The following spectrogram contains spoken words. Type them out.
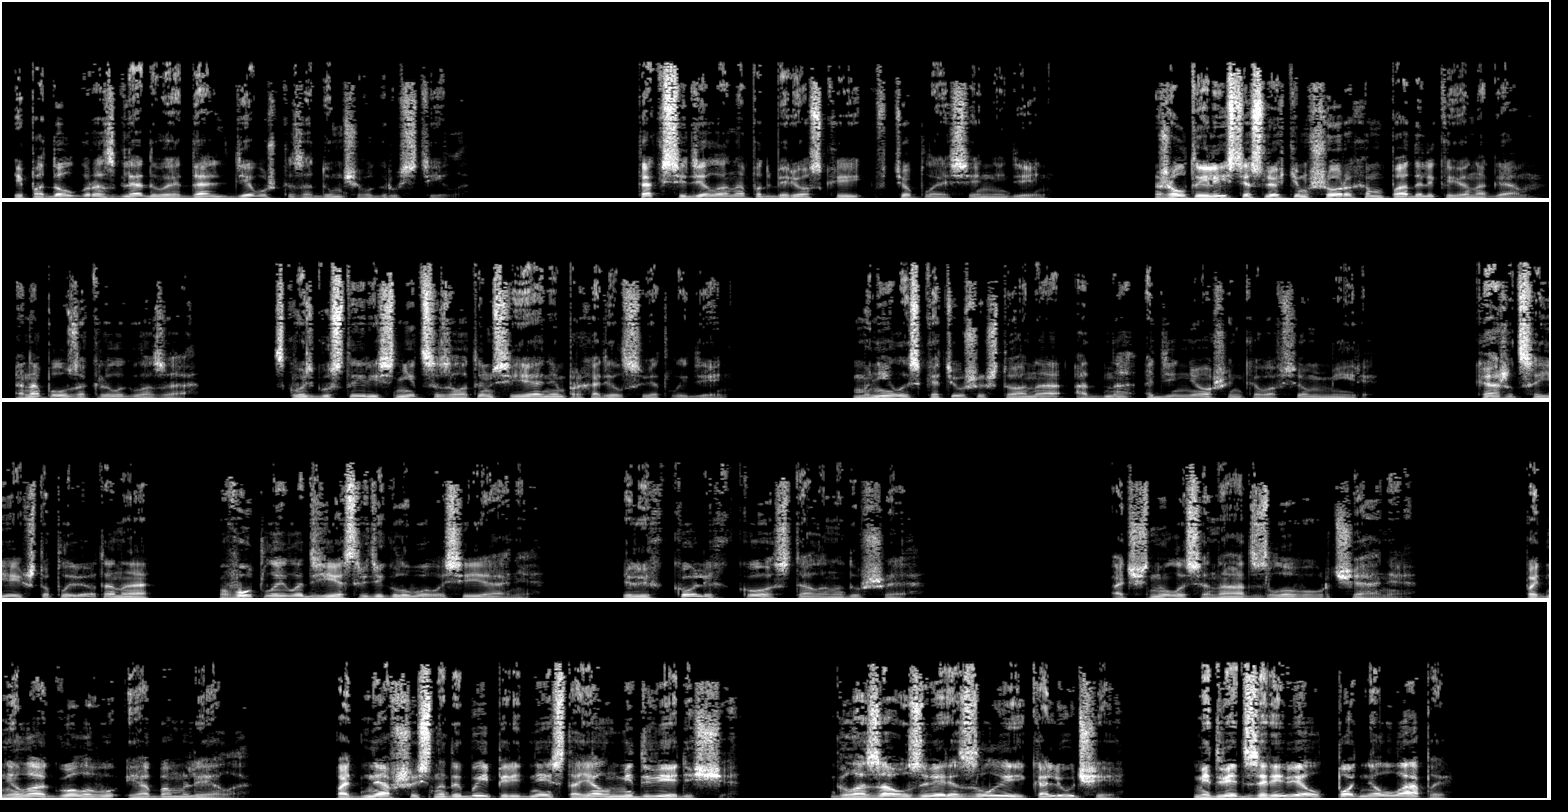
и, подолгу разглядывая даль, девушка задумчиво грустила. Так сидела она под березкой в теплый осенний день. Желтые листья с легким шорохом падали к ее ногам. Она полузакрыла глаза. Сквозь густые ресницы золотым сиянием проходил светлый день. Мнилось Катюше, что она одна-одинешенька во всем мире. Кажется ей, что плывет она в утлой ладье среди голубого сияния, и легко-легко стало на душе. Очнулась она от злого урчания. Подняла голову и обомлела. Поднявшись на дыбы, перед ней стоял медведище. Глаза у зверя злые, колючие. Медведь заревел, поднял лапы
